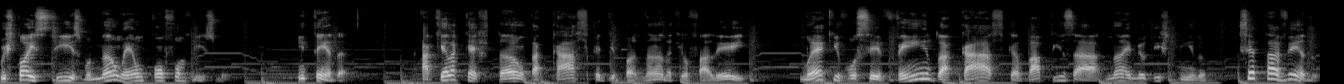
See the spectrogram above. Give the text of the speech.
O estoicismo não é um conformismo. Entenda, aquela questão da casca de banana que eu falei, não é que você vendo a casca vá pisar. Não, é meu destino. Você está vendo?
